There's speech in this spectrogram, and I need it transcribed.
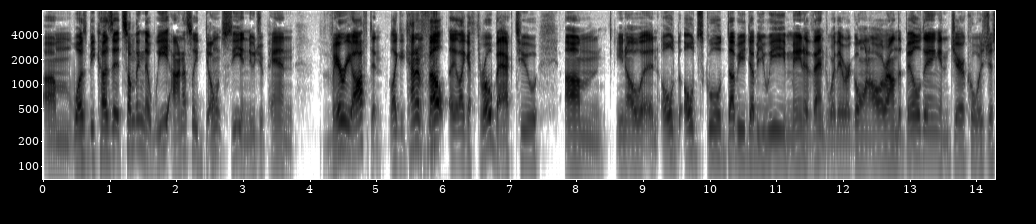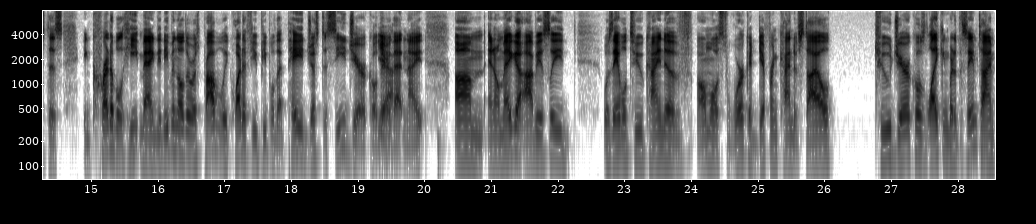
um, was because it's something that we honestly don't see in new japan very often like it kind of felt uh, like a throwback to um, you know an old old school wwe main event where they were going all around the building and jericho was just this incredible heat magnet even though there was probably quite a few people that paid just to see jericho there Yeah. that night. Um, and Omega obviously was able to kind of almost work a different kind of style to Jericho's liking, but at the same time,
